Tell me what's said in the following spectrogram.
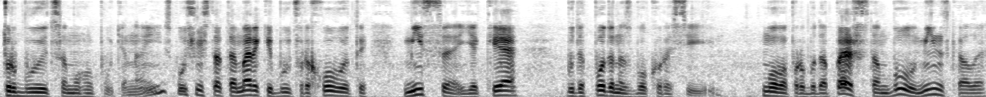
турбують самого Путіна. І Сполучені Штати Америки будуть враховувати місце, яке буде подано з боку Росії. Мова про Будапешт, Стамбул, Мінськ, але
